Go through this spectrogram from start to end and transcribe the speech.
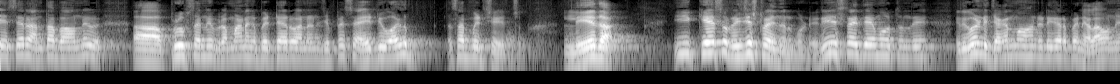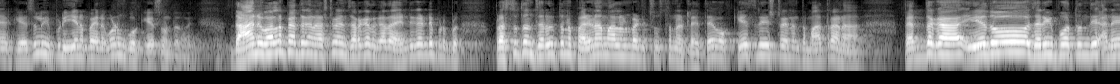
చేశారు అంతా బాగుంది ప్రూఫ్స్ అన్నీ బ్రహ్మాండంగా పెట్టారు అని చెప్పేసి ఐటీ వాళ్ళు సబ్మిట్ చేయొచ్చు. లేదా ఈ కేసు రిజిస్టర్ అయింది అనుకోండి రిజిస్టర్ అయితే ఏమవుతుంది? ఇదిగోండి జగన్మోహన్ రెడ్డి గారి పైన ఎలా ఉన్నాయో కేసులు ఇప్పుడు ఈయన పైన కూడా ఇంకో కేసు ఉంటుంది. దానివల్ల పెద్దగా నష్టం ఏం జరగదు కదా. ఎందుకంటే ఇప్పుడు ప్రస్తుతం జరుగుతున్న పరిణామాలను బట్టి చూస్తున్నట్లయితే ఒక కేసు రిజిస్టర్ అయినంత మాత్రాన పెద్దగా ఏదో జరిగిపోతుంది అనే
